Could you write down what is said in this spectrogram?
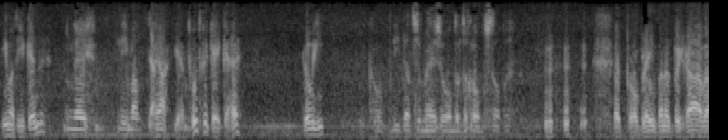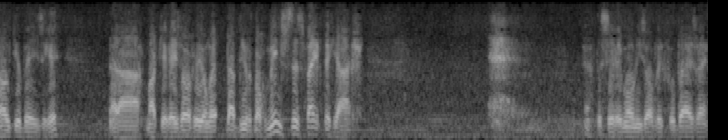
Iemand die je kende? Nee, niemand. Ja, ja, je hebt goed gekeken, hè? Louis? Ik hoop niet dat ze mij zo onder de grond stoppen. het probleem van het begraven houdt je bezig, hè? Nou, ja, maak je geen zorgen, jongen. Dat duurt nog minstens 50 jaar. Ja, de ceremonie zal vlug voorbij zijn.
